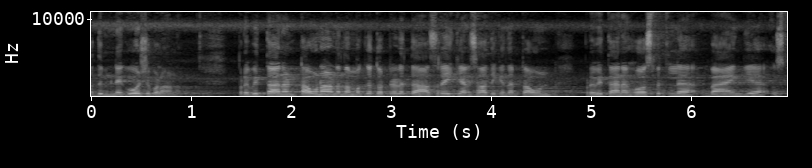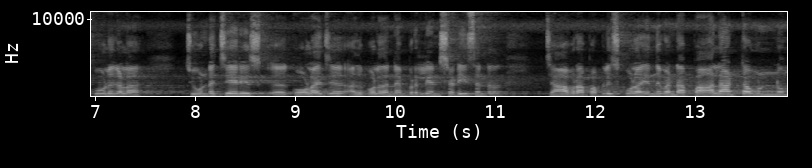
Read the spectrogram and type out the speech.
അതും നെഗോഷ്യബിളാണ് പ്രവിത്താനം ടൗണാണ് നമുക്ക് തൊട്ടടുത്ത് ആശ്രയിക്കാൻ സാധിക്കുന്ന ടൗൺ പ്രവിത്താനം ഹോസ്പിറ്റൽ ബാങ്ക് സ്കൂളുകൾ ചൂണ്ടച്ചേരി കോളേജ് അതുപോലെ തന്നെ brilliant study centre Chavara public school എന്ന് വേണ്ട പാലാ ടൗണിനും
